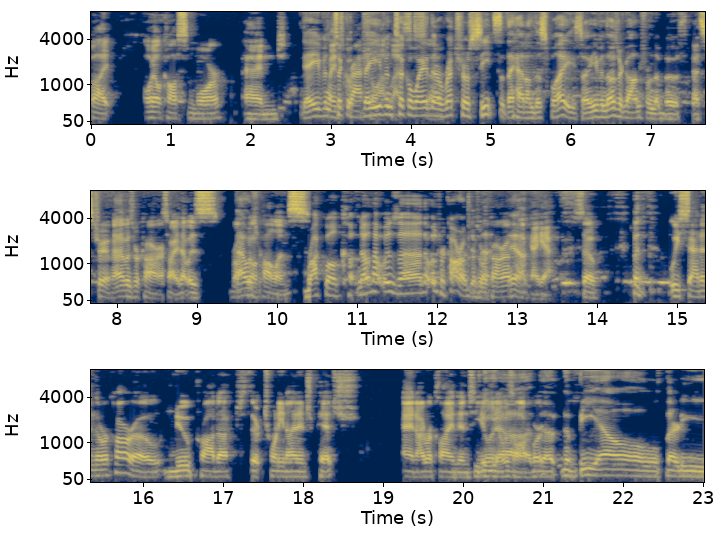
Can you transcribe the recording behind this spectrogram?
But oil costs more, and they even took a they lot even less, took away so- their retro seats that they had on display so even those are gone from the booth that's true. That was Recaro. Sorry, that was That Rockwell was- Collins. rockwell Co- no that was uh that was recaro did Was it that. Recaro? yeah Okay, yeah. So, but we sat in the Recaro new product, 29 inch pitch, and I reclined into you, and it was The, uh, awkward. the, the BL thirty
